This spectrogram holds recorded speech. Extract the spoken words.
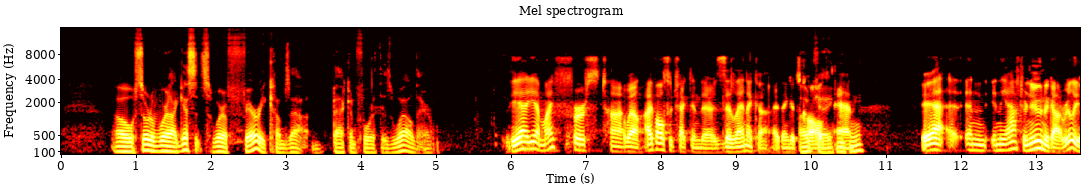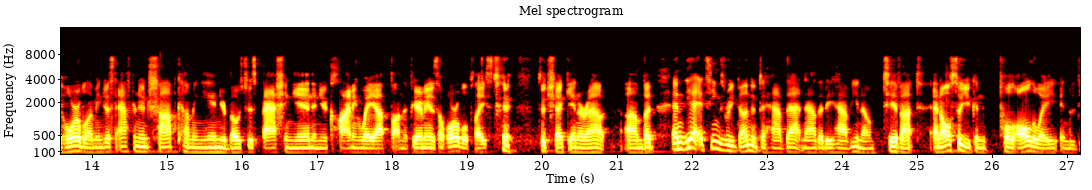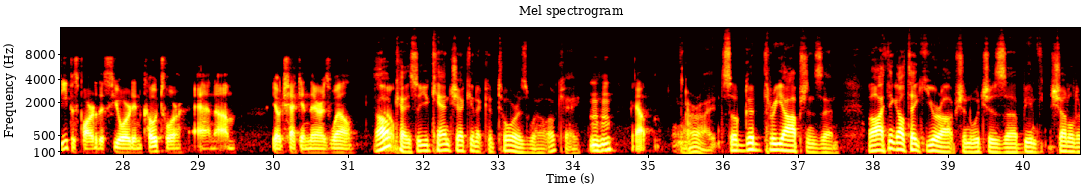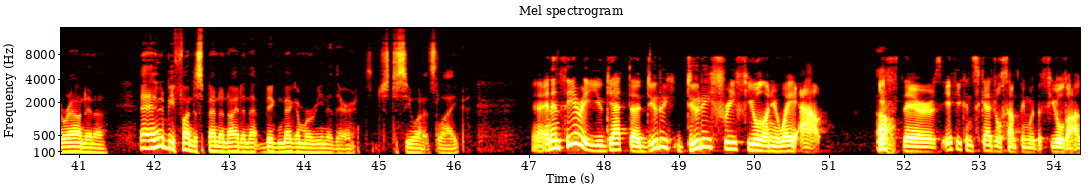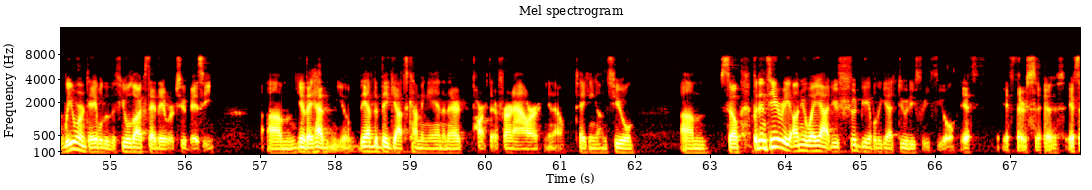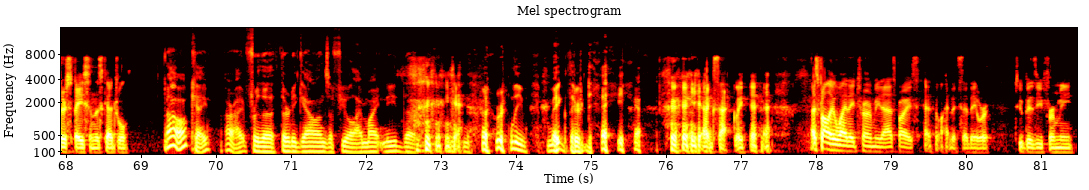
oh, sort of where I guess it's where a ferry comes out back and forth as well there. Yeah, yeah. My first time. Well, I've also checked in there, Zelenika, I think it's called, Okay, and mhm. yeah, and in the afternoon it got really horrible. I mean, just afternoon chop coming in, your boat's just bashing in, and you're climbing way up on the mean, it's a horrible place to to check in or out. Um, but and yeah, it seems redundant to have that now that you have you know Tivat, and also you can pull all the way in the deepest part of the fjord in Kotor and um, you know check in there as well. So, Okay, so you can check in at Kotor as well. Okay. Mm-hmm. Yeah. All right. So good three options then. Well, I think I'll take your option, which is uh, being shuttled around in a. And it'd be fun to spend a night in that big mega marina there, just to see what it's like. And in theory, you get uh, duty duty free fuel on your way out. Oh. If there's if you can schedule something with the fuel dock, we weren't able to. The fuel dock said they were too busy. Um, you know, they had you know they have the big yachts coming in and they're parked there for an hour, you know, taking on fuel. Um, so, but in theory, on your way out, you should be able to get duty free fuel if if there's uh, if there's space in the schedule. Oh, okay. All right. For the 30 gallons of fuel, I might need the yeah, really make their day. yeah, exactly. That's probably why they turned me. That's probably why they said they were too busy for me.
